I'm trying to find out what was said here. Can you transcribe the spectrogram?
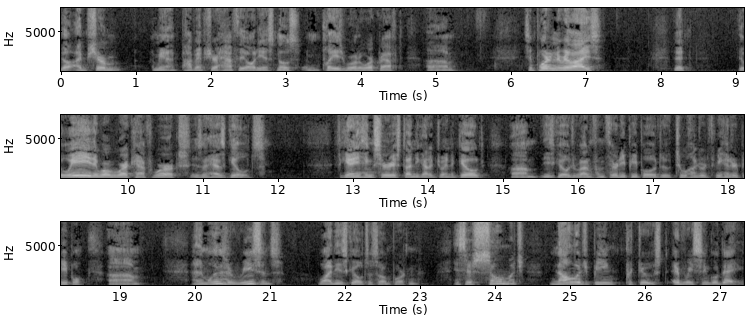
I'm sure, I mean, probably I'm sure half the audience knows and plays World of Warcraft. Um, it's important to realize that the way the World of Warcraft works is it has guilds. If you get anything serious done, you got to join a guild. Um, these guilds run from 30 people to 200, 300 people. Um, and one of the reasons why these guilds are so important is there's so much knowledge being produced every single day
